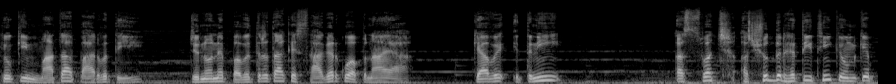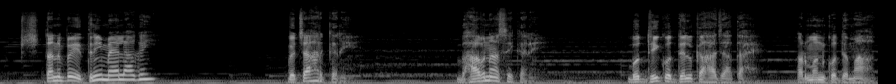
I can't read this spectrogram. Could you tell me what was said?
क्योंकि माता पार्वती, जिन्होंने पवित्रता के सागर को अपनाया, क्या वे इतनी अस्वच्छ, अशुद्ध रहती थी कि उनके तन पे इतनी मैल आ गई? विचार करें, भावना से करें। बुद्धि को दिल कहा जाता है और मन को दिमाग।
